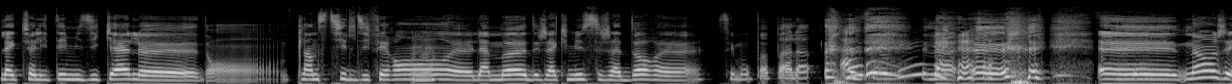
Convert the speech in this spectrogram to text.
l'actualité musicale euh, dans plein de styles différents, mhm. euh, la mode, Jacques Mus, j'adore c'est mon papa là. Ah, là euh, euh, non,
